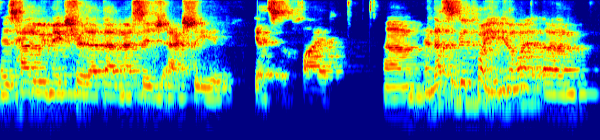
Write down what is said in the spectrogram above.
Is how do we make sure that that message actually gets applied? Um, and that's a good point. You know what? Um,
